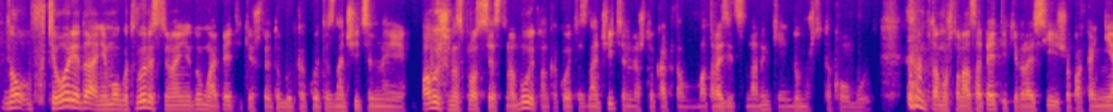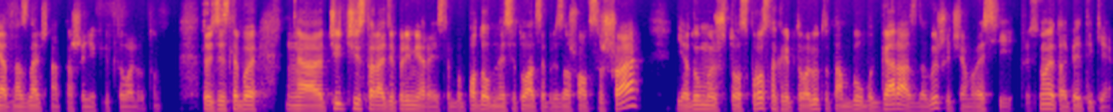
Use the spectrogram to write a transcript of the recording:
Ну, в теории, да, они могут вырасти, но я не думаю, опять-таки, что это будет какой-то значительный... Повышенный спрос, естественно, будет, но какой-то значительный, что как там отразится на рынке, я не думаю, что такого будет. Потому что у нас, опять-таки, в России еще пока неоднозначно отношение к криптовалютам. То есть, если бы, а, чисто ради примера, если бы подобная ситуация произошла в США, я думаю, что спрос на криптовалюты там был бы гораздо выше, чем в России. То есть, ну, это опять-таки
